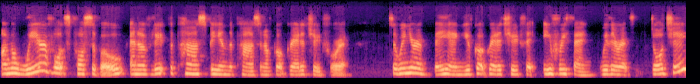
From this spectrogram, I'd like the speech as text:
I'm aware of what's possible, and I've let the past be in the past, and I've got gratitude for it. So when you're a being, you've got gratitude for everything, whether it's dodgy,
